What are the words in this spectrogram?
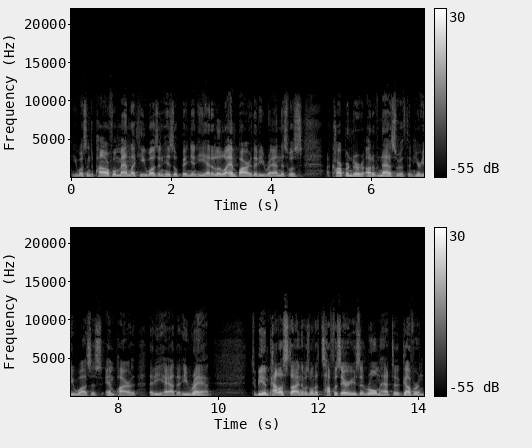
He wasn't a powerful man like he was in his opinion. He had a little empire that he ran. This was a carpenter out of Nazareth, and here he was, this empire that he had, that he ran. To be in Palestine, that was one of the toughest areas that Rome had to govern.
